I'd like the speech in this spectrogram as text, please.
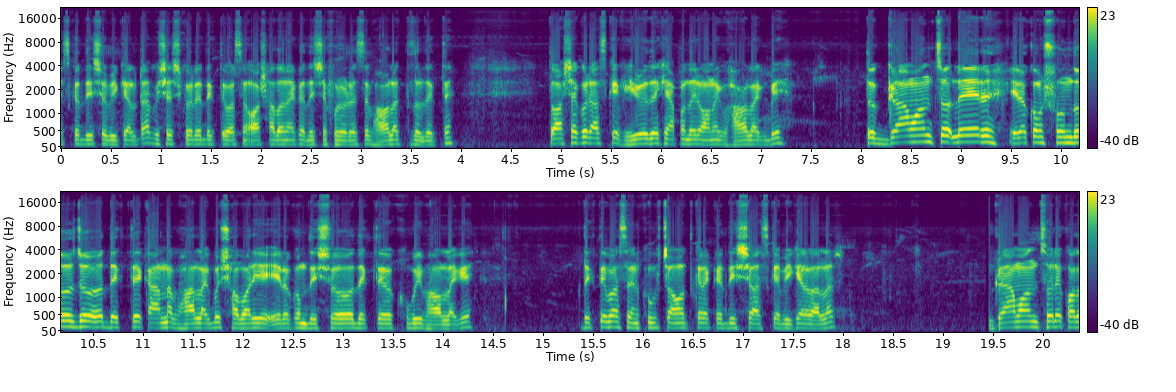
আজকের দৃশ্য বিকেলটা। বিশেষ করে দেখতে পাচ্ছেন অসাধারণ একটা দৃশ্য ফুটে উঠেছে, ভালো লাগতেছিল দেখতে। তো আশা করি আজকে ভিডিও দেখে আপনাদের অনেক ভালো লাগবে। তো গ্রাম অঞ্চলের এরকম সৌন্দর্য দেখতে কার না ভালো লাগবে? সবারই এরকম দৃশ্য দেখতে খুবই ভালো লাগে। দেখতে পাচ্ছেন, খুব চমৎকার একটা দৃশ্য আজকে বিকেলবেলার। গ্রাম অঞ্চলে কত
